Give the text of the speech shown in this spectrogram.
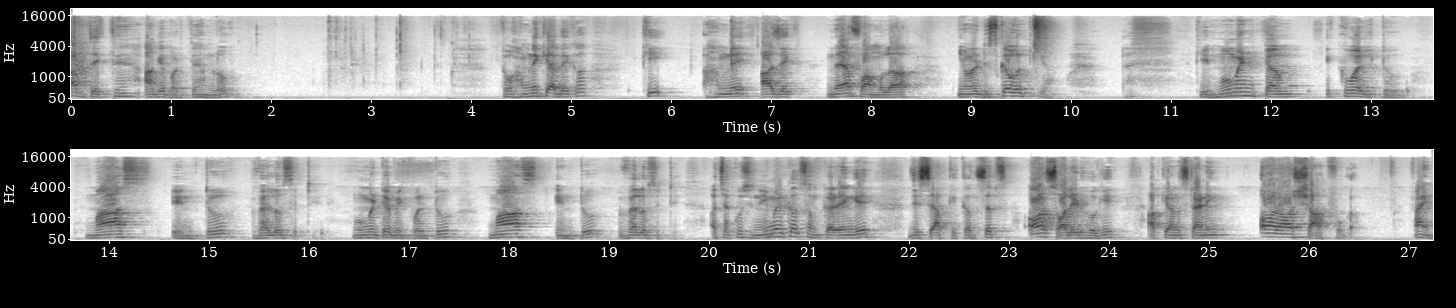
अब देखते हैं, आगे बढ़ते हैं हम लोग। तो हमने क्या देखा कि हमने आज एक नया फॉर्मूला इन्होंने डिस्कवर किया कि momentum equal to mass into velocity momentum equal to mass into velocity अच्छा कुछ न्यूमेरिकल्स हम करेंगे जिससे आपके कंसेप्ट और सॉलिड होगी, आपकी अंडरस्टैंडिंग और और शार्प होगा। फाइन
